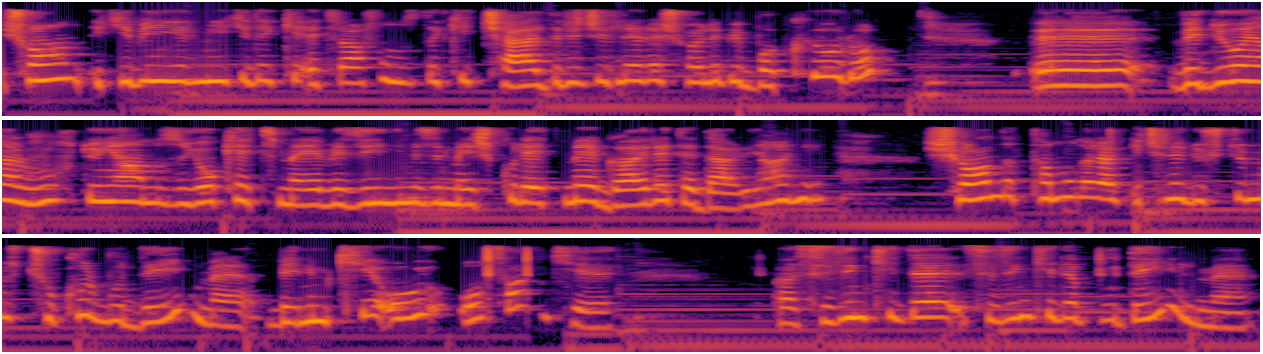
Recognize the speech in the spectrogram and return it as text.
şu an 2022'deki etrafımızdaki çeldiricilere şöyle bir bakıyorum. Ee, ve diyor yani ruh dünyamızı yok etmeye ve zihnimizi meşgul etmeye gayret eder. Yani şu anda tam olarak içine düştüğümüz çukur bu değil mi? Benimki o, o sanki. Sizinki de sizinki de bu değil mi?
